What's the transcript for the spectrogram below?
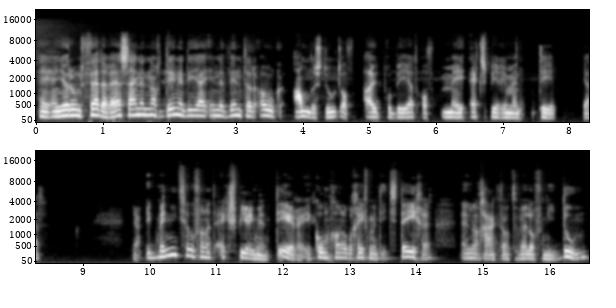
Hey, en Jeroen, verder, hè, zijn er nog dingen die jij in de winter ook anders doet of uitprobeert of mee experimenteert? Ja, ik ben niet zo van het experimenteren. Ik kom gewoon op een gegeven moment iets tegen en dan ga ik dat wel of niet doen.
